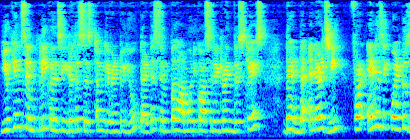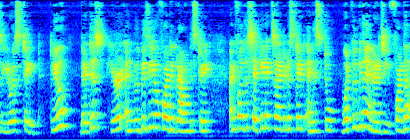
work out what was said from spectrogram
you can simply consider the system given to you. That is simple harmonic oscillator in this case. Then the energy for n is equal to 0 state. Clear? That is here n will be 0 for the ground state and for the second excited state n is 2. What will be the energy for the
